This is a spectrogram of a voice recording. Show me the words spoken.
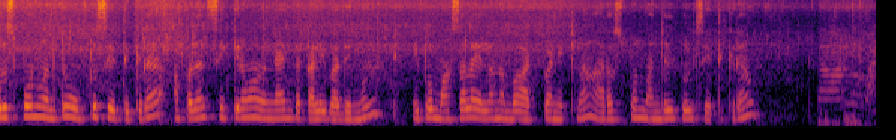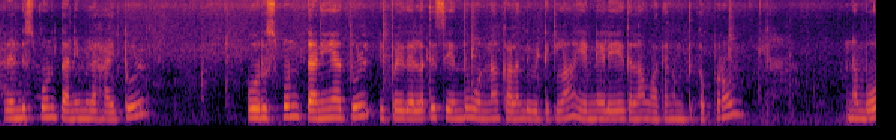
ஒரு ஸ்பூன் வந்துட்டு உப்பு சேர்த்துக்கிறேன். அப்போ தான் சீக்கிரமாக வெங்காயம் தக்காளி வதங்கும். இப்போ மசாலா எல்லாம் நம்ம ஆட் பண்ணிக்கலாம். அரை ஸ்பூன் மஞ்சள் தூள் சேர்த்துக்கிறேன். ரெண்டு ஸ்பூன் தனி மிளகாய் தூள். ஒரு ஸ்பூன் தனியாத்தூள் இப்போ இது எல்லாத்தையும் சேர்ந்து ஒன்றா கலந்து விட்டுக்கலாம். எண்ணெயிலேயே இதெல்லாம் வதங்கினதுக்கப்புறம் நம்ம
